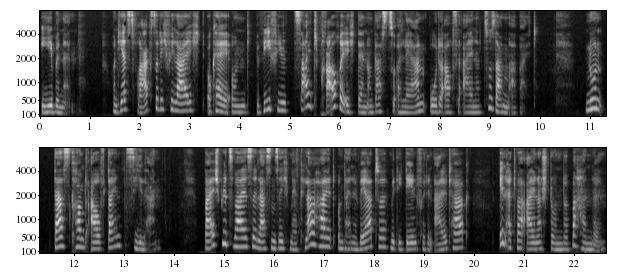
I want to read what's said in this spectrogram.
Ebenen. Und jetzt fragst du dich vielleicht, okay, und wie viel Zeit brauche ich denn, um das zu erlernen oder auch für eine Zusammenarbeit? Nun, das kommt auf dein Ziel an. Beispielsweise lassen sich mehr Klarheit und deine Werte mit Ideen für den Alltag in etwa einer Stunde behandeln.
